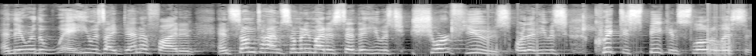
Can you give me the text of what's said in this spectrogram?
and they were the way he was identified. And, and sometimes somebody might have said that he was short fused or that he was quick to speak and slow to listen.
